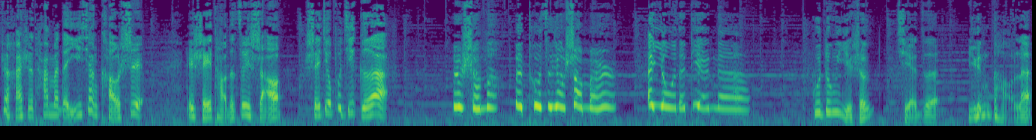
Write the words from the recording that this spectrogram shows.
这还是他们的一项考试，谁讨的最少，谁就不及格。什么？兔子要上门？哎呦，我的天哪！咕咚一声，茄子晕倒了。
